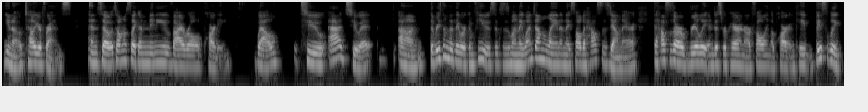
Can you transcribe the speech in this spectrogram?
you know, tell your friends. And so it's almost like a mini viral party. Well, to add to it, um, the reason that they were confused is when they went down the lane and they saw the houses down there, the houses are really in disrepair and are falling apart and cave, basically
